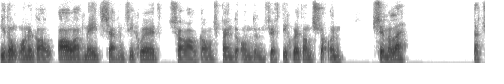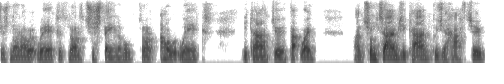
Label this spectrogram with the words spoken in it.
you don't want to go. Oh, I've made seventy quid, so I'll go and spend hundred and fifty quid on something similar. That's just not how it works. It's not sustainable. It's not how it works. You can't do it that way. And sometimes you can because you have to.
